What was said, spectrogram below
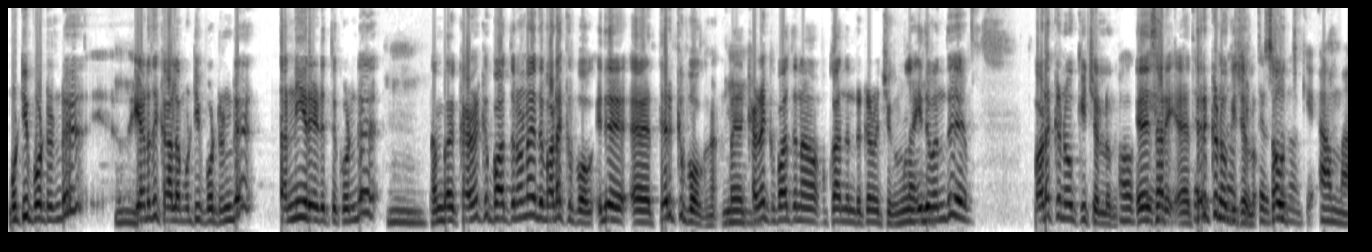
முட்டி போட்டுண்டு இடது காலை முட்டி போட்டுண்டு தண்ணீரை எடுத்துக்கொண்டு நம்ம கிழக்கு பார்த்தோம்னா இது வடக்கு போகும். இது தெற்கு போகுங்க நம்ம ம். கிழக்கு பார்த்து நான் உட்கார்ந்துட்டு இருக்கேன்னு வச்சுக்கோங்களேன். இது வந்து வடக்கு நோக்கி செல்லுங்க ஓகே. சாரி தெற்கு நோக்கி செல்லும். சவுத். ஆமா.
